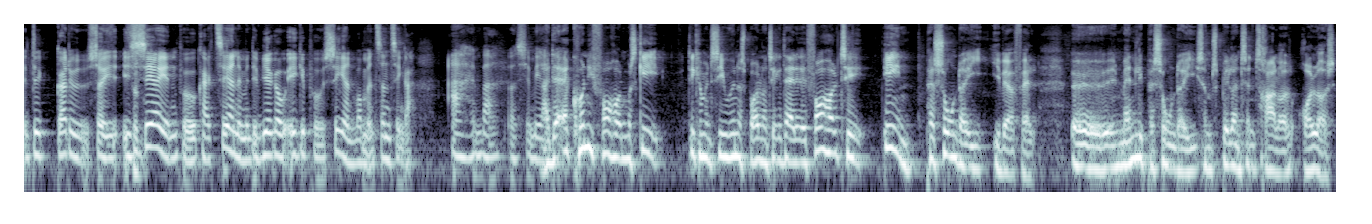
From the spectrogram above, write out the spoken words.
det gør det jo så i, i Så- serien på karaktererne, men det virker jo ikke på serien, hvor man sådan tænker, ah, han var også charmerende. Nej, der er kun i forhold, måske, det kan man sige uden at spoil noget ting, der er et forhold til en person der i, i hvert fald, øh, en mandlig person der i, som spiller en central rolle også.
